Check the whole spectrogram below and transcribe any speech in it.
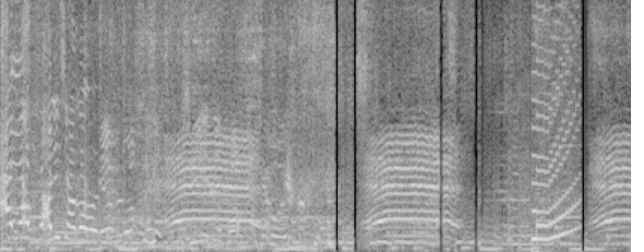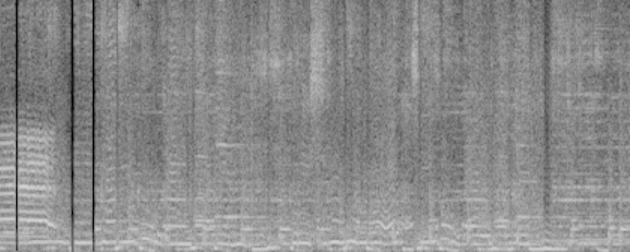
아야 말이 잘 어울려. Thank.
